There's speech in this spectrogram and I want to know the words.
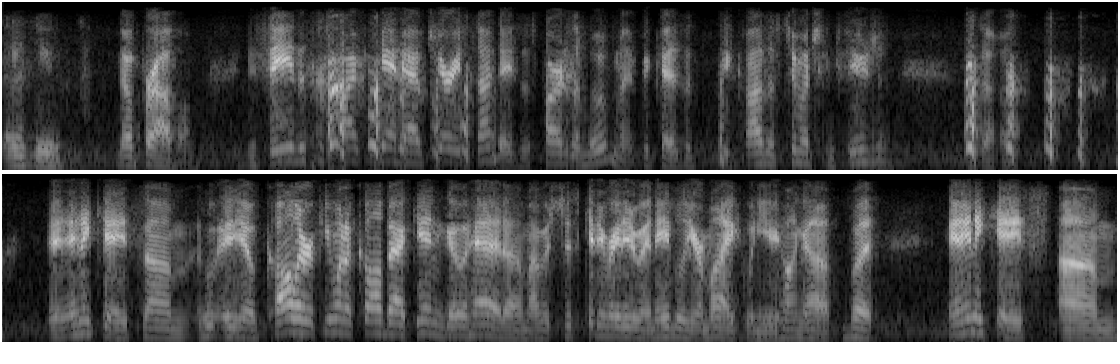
Thank you. No problem. You see, this is why we can't have cherry sundaes as part of the movement because it, it causes too much confusion. So, in any case, um, who, you know, caller, if you want to call back in, go ahead. Um, I was just getting ready to enable your mic when you hung up, but in any case, um,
